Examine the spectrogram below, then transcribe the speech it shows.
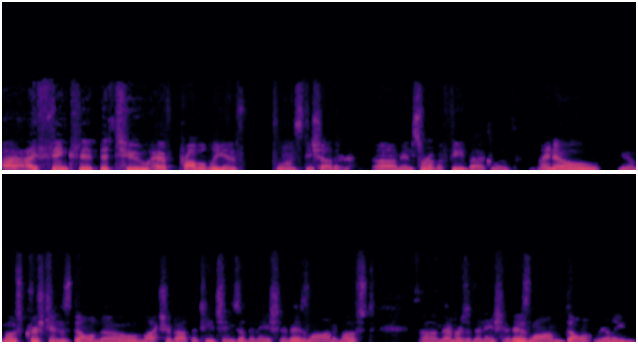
I, I think that the two have probably influenced each other um, in sort of a feedback loop. I know, you know, most Christians don't know much about the teachings of the Nation of Islam, and most uh, members of the Nation of Islam don't really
